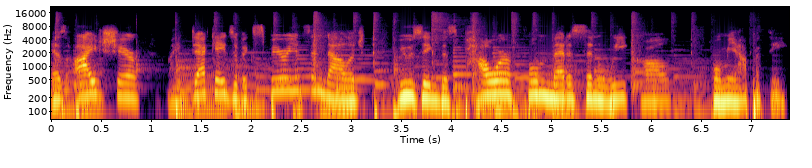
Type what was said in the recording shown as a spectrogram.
as I share my decades of experience and knowledge using this powerful medicine we call homeopathy.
